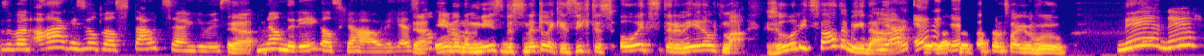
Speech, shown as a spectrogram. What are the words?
Zo van, ah, je zult wel stout zijn geweest. Je hebt niet aan de regels gehouden. Jij ja, een van de meest besmettelijke ziektes ooit ter wereld, maar je zult wel iets fout hebben gedaan. Ja, hè? erg, dat, hè? dat, dat soort van gevoel. Nee, nee.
